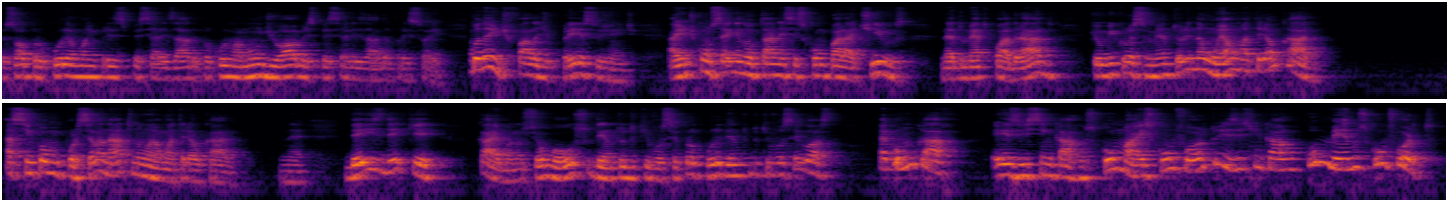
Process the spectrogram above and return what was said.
pessoal, procura uma empresa especializada, procura uma mão de obra especializada para isso aí. Quando a gente fala de preço, gente, a gente consegue notar nesses comparativos né, do metro quadrado que o microcimento ele não é um material caro. Assim como o porcelanato não é um material caro. Né? Desde que caiba no seu bolso, dentro do que você procura, dentro do que você gosta. É como um carro. Existem carros com mais conforto e existem carros com menos conforto.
